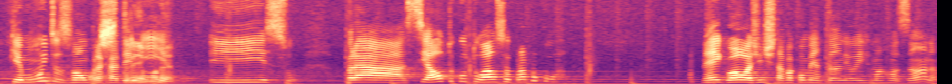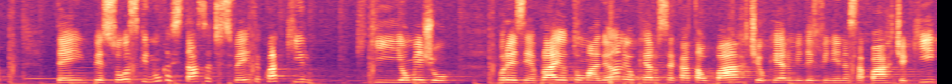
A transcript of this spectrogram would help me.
porque muitos vão para a academia, né? isso, para se autocultuar o seu próprio corpo. Né? Igual a gente estava comentando, eu e a irmã Rosana, tem pessoas que nunca está satisfeita com aquilo que, que almejou. Por exemplo, ah, eu estou malhando, eu quero secar tal parte, eu quero me definir nessa parte aqui.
